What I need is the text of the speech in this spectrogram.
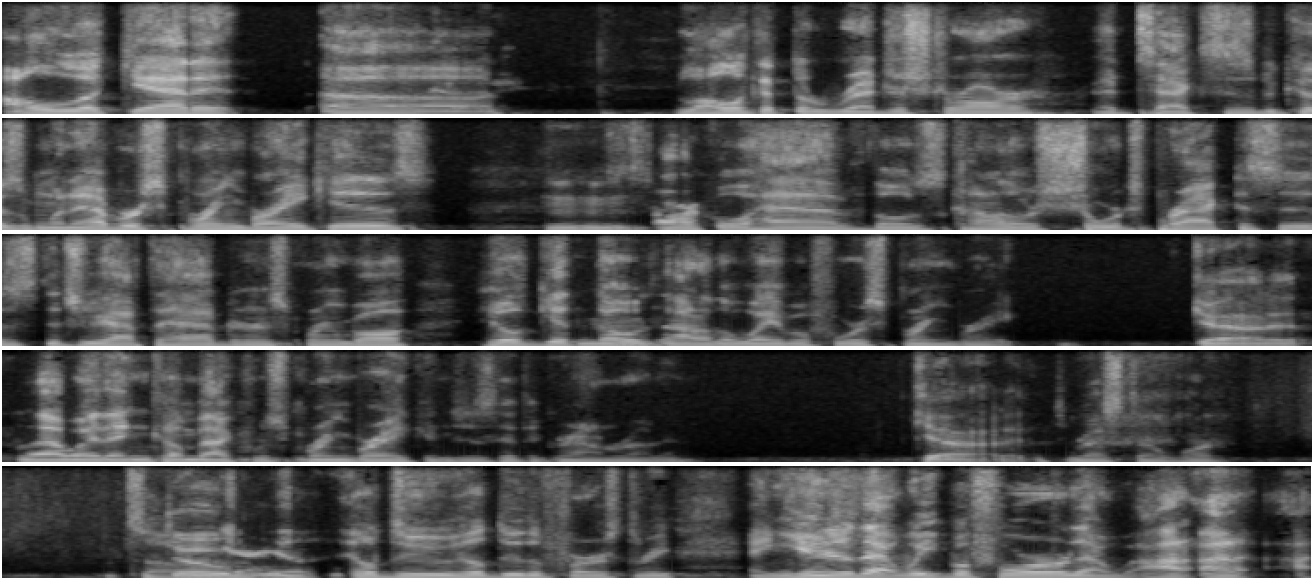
I'll look at it. Uh, I'll look at the registrar at Texas because whenever spring break is, mm-hmm. Sark will have those kind of those shorts practices that you have to have during spring ball. He'll get mm-hmm. those out of the way before spring break. Got it. So that way they can come back from spring break and just hit the ground running. Got it. The rest of their work. So yeah, he'll, he'll, do he'll do the first three, and usually that week before that, I, I, I,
